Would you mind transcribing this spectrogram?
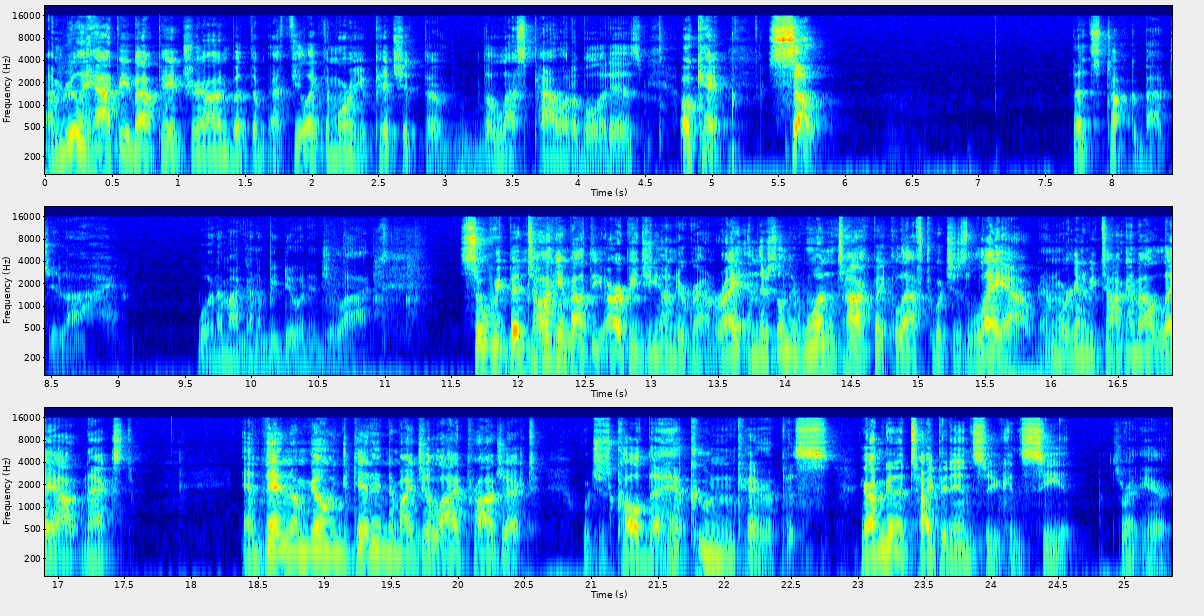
I'm really happy about Patreon, but the, I feel like the more you pitch it, the, the less palatable it is. Okay, so let's talk about July. What am I going to be doing in July? So we've been talking about the RPG Underground, right? And there's only one topic left, which is layout. And we're going to be talking about layout next. And then I'm going to get into my July project, which is called the Heckune Carapace. Here, I'm going to type it in so you can see it. It's right here.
